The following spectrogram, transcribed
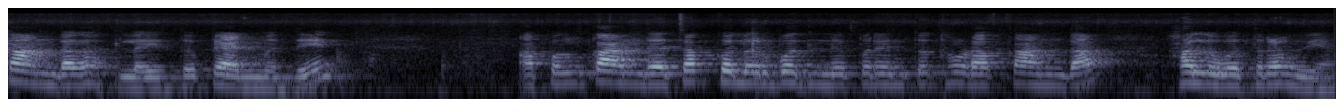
कांदा घातला इथं पॅनमध्ये आपण कांद्याचा कलर बदलेपर्यंत थोडा कांदा हलवत राहूया.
